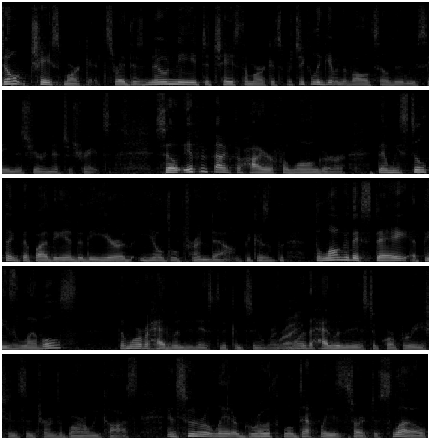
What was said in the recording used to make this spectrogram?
don't chase markets, right? There's no need to chase the markets, particularly given the volatility that we've seen this year in interest rates. So if in fact they're higher for longer, then we still think that by the end of the year, yields will trend down because the, the longer they stay at these levels, the more of a headwind it is to the consumer, right. the more of the headwind it is to corporations in terms of borrowing costs. And sooner or later, growth will definitely start to slow.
